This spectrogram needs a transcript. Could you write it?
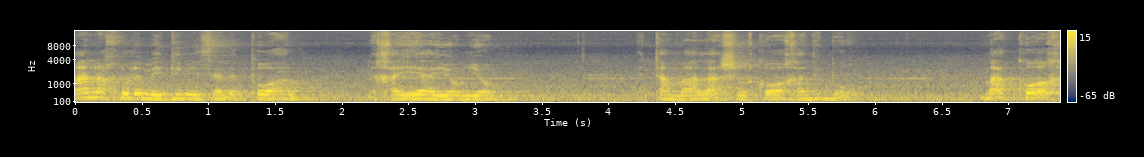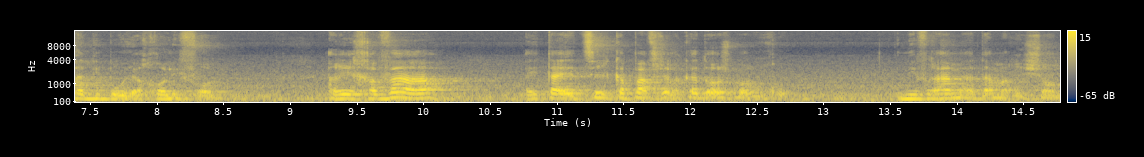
מה אנחנו למדים מזה לפועל, לחיי היום-יום? את המעלה של כוח הדיבור. מה כוח הדיבור יכול לפעול? הרי חווה הייתה יציר כפיו של הקדוש ברוך הוא. היא נבראה מאדם הראשון.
